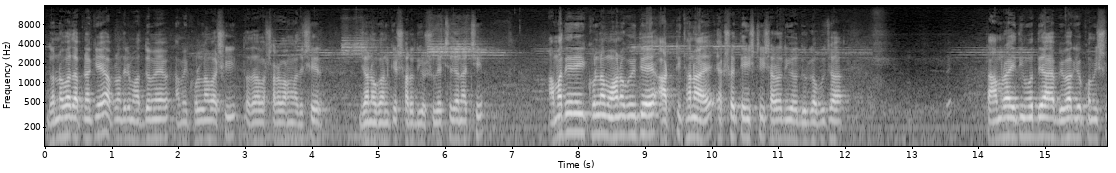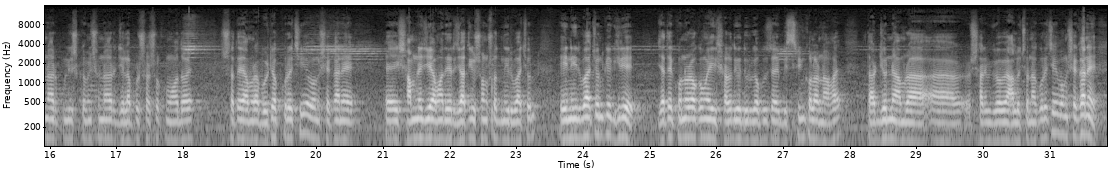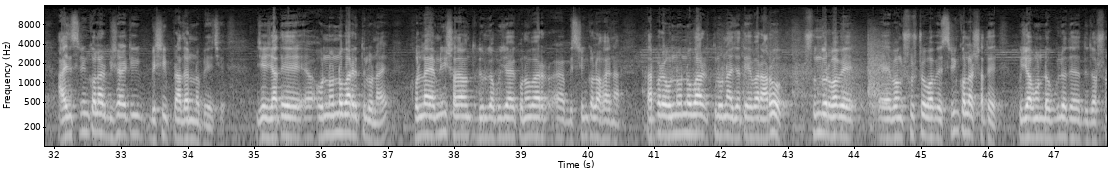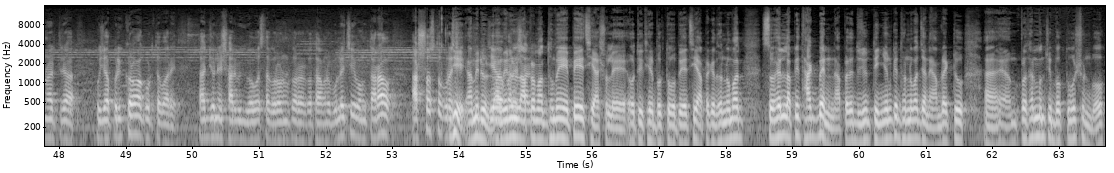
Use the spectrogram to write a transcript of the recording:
ধন্যবাদ আপনাকে। আপনাদের মাধ্যমে আমি খুলনাবাসী তথা সারা বাংলাদেশের জনগণকে শারদীয় শুভেচ্ছা জানাচ্ছি। আমাদের এই খুলনা মহানগরীতে আটটি থানায় একশো তেইশটি শারদীয় দুর্গাপূজা। তা আমরা ইতিমধ্যে বিভাগীয় কমিশনার, পুলিশ কমিশনার, জেলা প্রশাসক মহোদয় সাথে আমরা বৈঠক করেছি এবং সেখানে এই সামনে যে আমাদের জাতীয় সংসদ নির্বাচন, এই নির্বাচনকে ঘিরে যাতে কোনো রকম এই শারদীয় দুর্গাপূজায় বিশৃঙ্খলা না হয়, তার জন্য আমরা সার্বিকভাবে আলোচনা করেছি এবং সেখানে আইন শৃঙ্খলার বিষয়টি বেশি প্রাধান্য পেয়েছে। যে যাতে অন্য অন্যবারের তুলনায় খুলনায় এমনি সাধারণত দুর্গাপূজায় কোনোবার বিশৃঙ্খলা হয় না। তারপরে অন্য অন্যবার তুলনায় যাতে এবার আরও সুন্দরভাবে এবং সুষ্ঠুভাবে শৃঙ্খলার সাথে পূজা মণ্ডপগুলোতে দর্শনার্থীরা পূজা পরিক্রমা করতে পারে তার জন্য সার্বিক ব্যবস্থা গ্রহণ করার কথা আমরা বলেছি এবং তারাও আশ্বস্ত করেছে আমিরুল আমিরুল আপনার মাধ্যমে পেয়েছি আসলে অতিথির বক্তব্য পেয়েছি। আপনাকে ধন্যবাদ। সোহেল আপনি থাকবেন। আপনাদের দুজন তিনজনকে ধন্যবাদ জানাই। আমরা একটু আহ, প্রধানমন্ত্রীর বক্তব্য শুনব।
